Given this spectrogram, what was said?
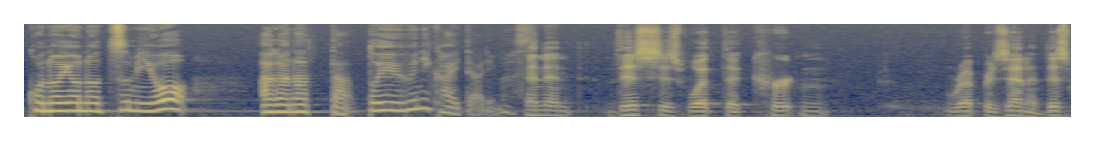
この世の罪をあがなったというふうに書いてあります。And then this is what the curtain represented this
